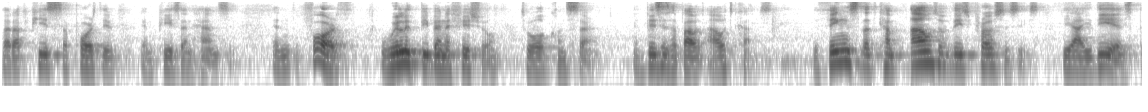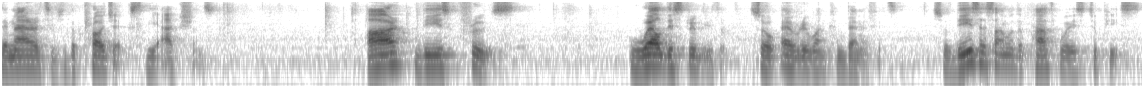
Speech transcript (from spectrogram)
that are peace supportive and peace enhancing. And fourth, will it be beneficial to all concerned? And this is about outcomes. The things that come out of these processes, the ideas, the narratives, the projects, the actions, are these fruits well distributed so everyone can benefit? So these are some of the pathways to peace.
